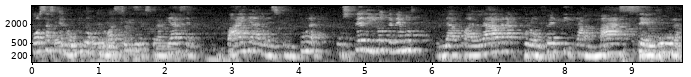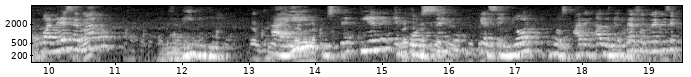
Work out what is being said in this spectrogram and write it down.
cosas que lo único que lo hacen es extraviarse. Vaya a la escritura. Usted y yo tenemos la palabra profética más segura. ¿Cuál es, hermano? La Biblia. Ahí usted tiene el consejo que el Señor nos ha dejado. En el verso 3 dice,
